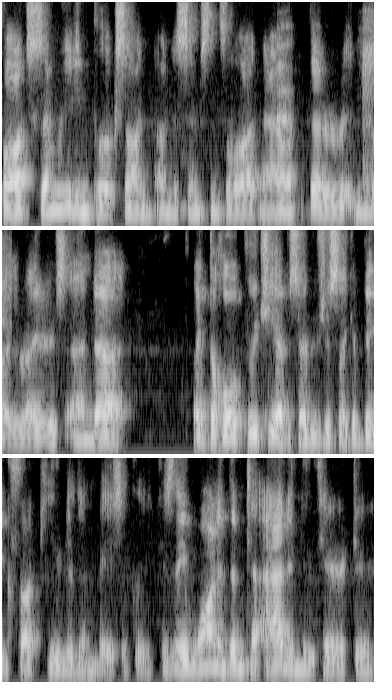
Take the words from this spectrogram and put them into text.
Fox. I'm reading books on on The Simpsons a lot now Yeah. that are written by the writers, and uh, like the whole Poochie episode was just like a big fuck you to them, basically, because they wanted them to add a new character.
